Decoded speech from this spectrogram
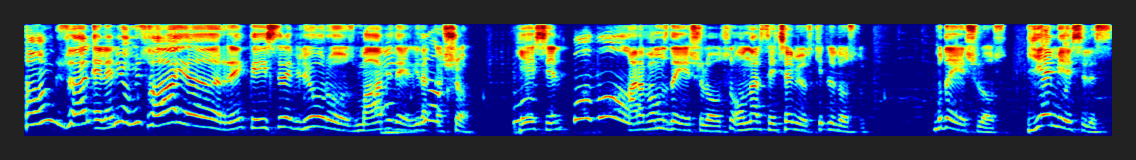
Tamam güzel. Eleniyor muyuz? Hayır. Renk değiştirebiliyoruz. Mavi değil. Bir dakika yok. şu. Yeşil. Bu bu. Arabamız da yeşil olsun. Onlar seçemiyoruz kitli dostum. Bu da yeşil olsun. Yem yeşiliz.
